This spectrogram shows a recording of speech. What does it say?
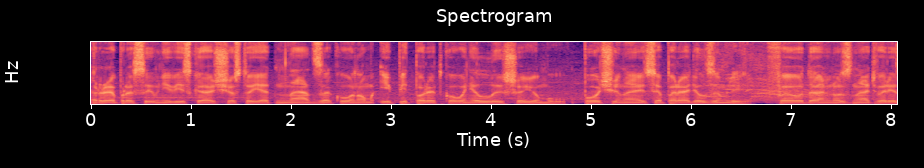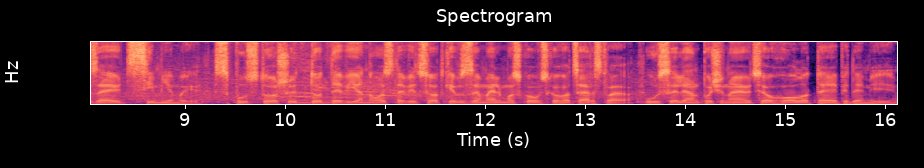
Репресивні війська, що стоять над законом і підпорядковані лише йому. Починається переділ землі. Феодальну знать вирізають сім'ями, спустошують до 90% земель Московського царства. У селян починаються голод та епідемії.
